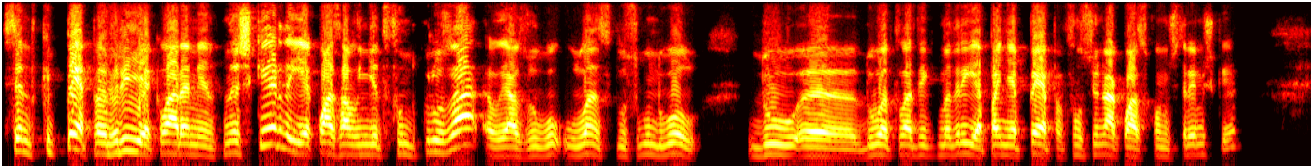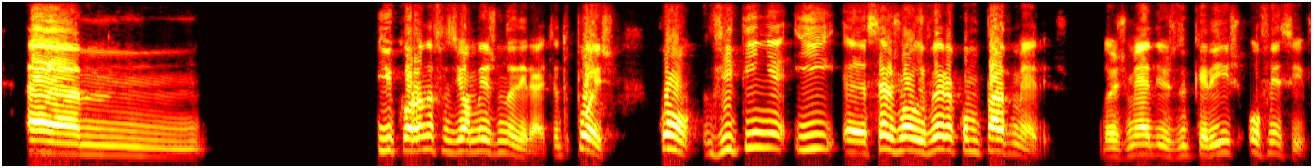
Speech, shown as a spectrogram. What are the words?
Sendo que Pep abria claramente na esquerda, ia quase à linha de fundo cruzar. Aliás, o, o lance do segundo golo do, do Atlético de Madrid apanha Pep a funcionar quase como extremo esquerdo. Um, e o Corona fazia o mesmo na direita. Depois, com Vitinha e uh, Sérgio Oliveira como par de médios. Dois médios de cariz ofensivo.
